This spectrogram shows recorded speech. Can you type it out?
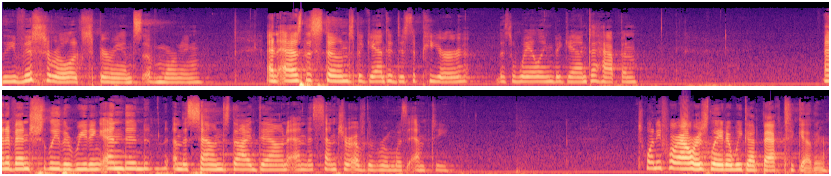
the visceral experience of mourning. And as the stones began to disappear, this wailing began to happen. And eventually the reading ended, and the sounds died down, and the center of the room was empty. 24 hours later, we got back together.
